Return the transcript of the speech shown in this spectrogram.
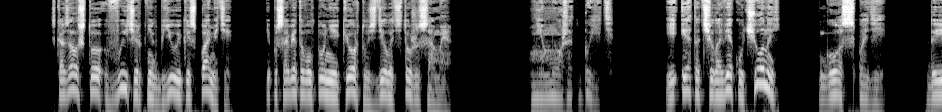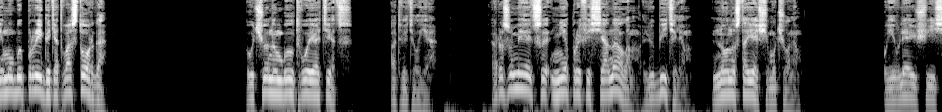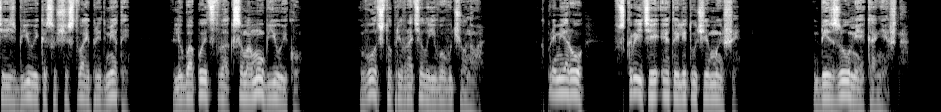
Сказал, что вычеркнет Бьюик из памяти и посоветовал Тони и Керту сделать то же самое. «Не может быть! И этот человек ученый? Господи! Да ему бы прыгать от восторга!» «Ученым был твой отец», — ответил я. «Разумеется, не профессионалом, любителем, но настоящим ученым. Появляющиеся из Бьюика существа и предметы, любопытство к самому Бьюику — вот что превратило его в ученого. К примеру, вскрытие этой летучей мыши. Безумие, конечно,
